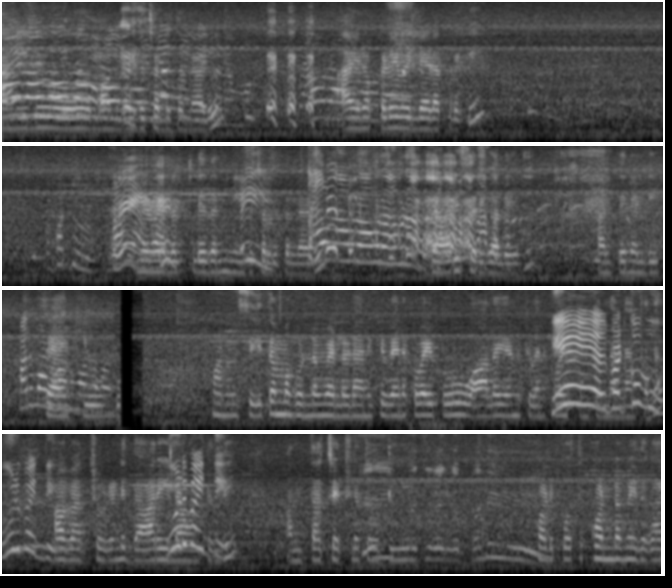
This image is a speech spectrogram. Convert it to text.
ఆ నీళ్ళు మా మీద చల్లుతున్నాడు. ఆయన ఒక్కడే వెళ్ళాడు అక్కడికి. మేము వెళ్ళట్లేదని నీళ్ళు చల్లుతున్నాడు దారి సరిగా లేదు. అంతేనండి. థ్యాంక్ యూ మనం సీతమ్మ గుండం వెళ్ళడానికి వెనక వైపు ఆలయానికి వెనక అవి చూడండి దారి ఉంటుంది. అంతా చెట్లతోటి పడిపోతే కొండ మీదుగా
